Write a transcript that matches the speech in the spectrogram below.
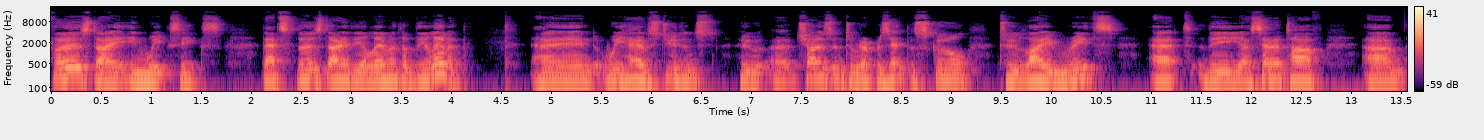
Thursday in week six. That's Thursday, the 11th of the 11th. And we have students who are chosen to represent the school to lay wreaths at the uh, cenotaph. Um,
